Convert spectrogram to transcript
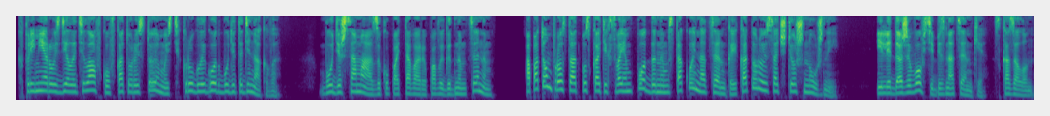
К примеру, сделать лавку, в которой стоимость круглый год будет одинакова. Будешь сама закупать товары по выгодным ценам а потом просто отпускать их своим подданным с такой наценкой, которую сочтешь нужной. Или даже вовсе без наценки», — сказал он.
